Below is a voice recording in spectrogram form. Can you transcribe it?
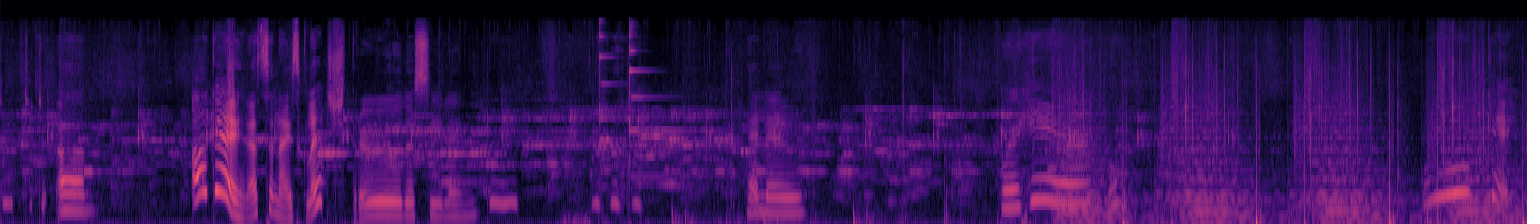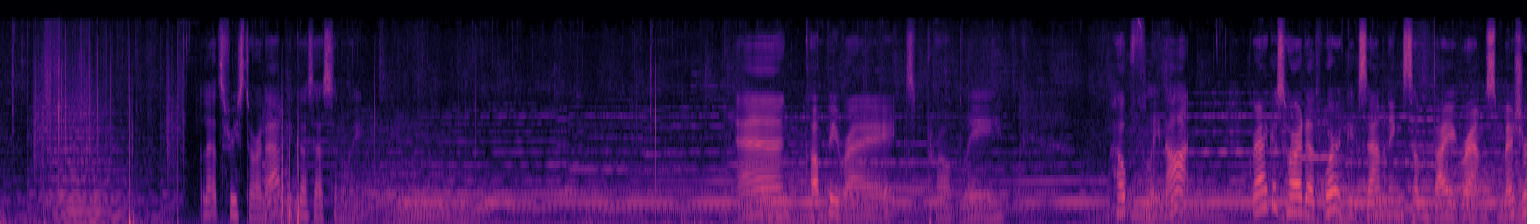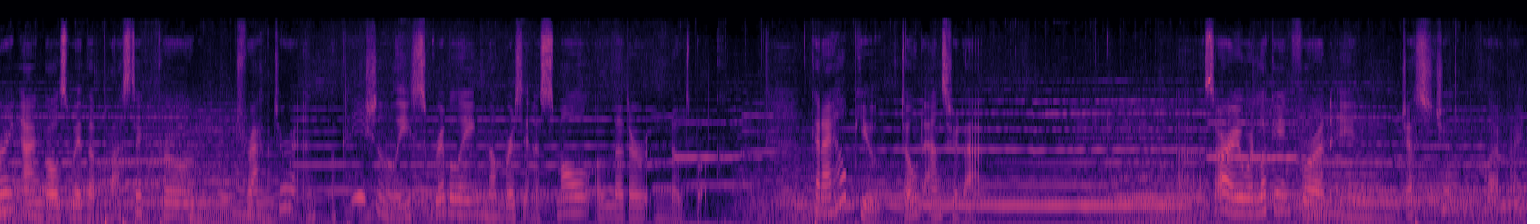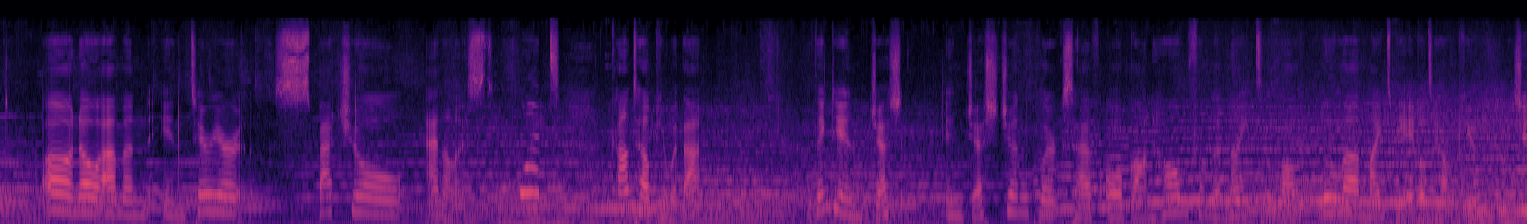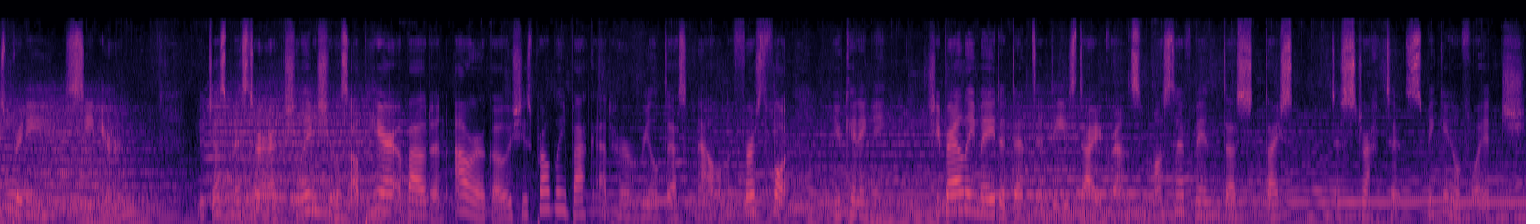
Do, do, do. Um. Okay, that's a nice glitch through the ceiling. Hello. We're here. Okay. Let's restore that because that's annoying. And copyright, probably. Hopefully not. Greg is hard at work examining some diagrams, measuring angles with a plastic protractor and occasionally scribbling numbers in a small leather notebook. Can I help you? Don't answer that. Uh, sorry, we're looking for an ingestion clerk. Oh no, I'm an interior spatial analyst. What? Can't help you with that. I think the ingest ingestion clerks have all gone home from the night. Lula might be able to help you. She's pretty senior. You just missed her actually. She was up here about an hour ago. She's probably back at her real desk now on the first floor. You kidding me? She barely made a dent in these diagrams. Must have been dis distracted. Speaking of which...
